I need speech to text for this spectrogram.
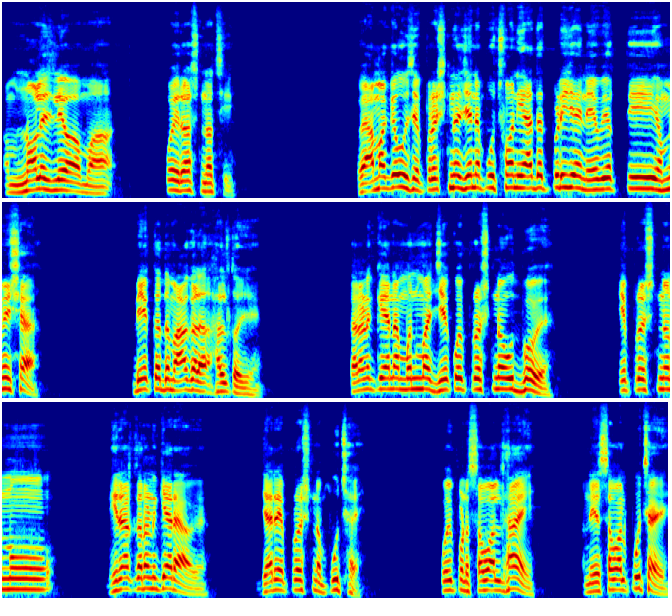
આમ નોલેજ લેવામાં કોઈ રસ નથી. હવે આમાં કેવું છે? પ્રશ્ન જેને પૂછવાની આદત પડી જાય ને એ વ્યક્તિ હંમેશા બે કદમ આગળ હાલતો જાય. કારણ કે એના મનમાં જે કોઈ પ્રશ્ન ઉદ્ભવે, એ પ્રશ્નનું નિરાકરણ ક્યારે આવે? જ્યારે પ્રશ્ન પૂછાય, કોઈ પણ સવાલ થાય અને એ સવાલ પૂછાય,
